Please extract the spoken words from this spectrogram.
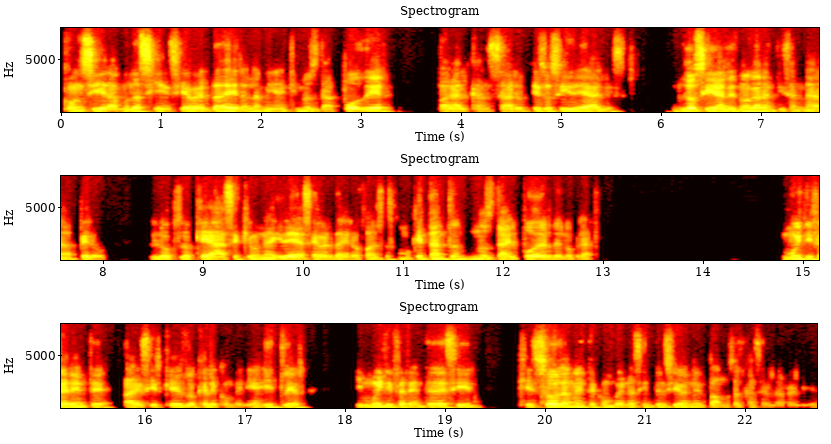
consideramos la ciencia verdadera en la medida en que nos da poder para alcanzar esos ideales. Los ideales no garantizan nada, pero lo, que hace que una idea sea verdadera o falsa es como que tanto nos da el poder de lograrlo. Muy diferente a decir que es lo que le convenía a Hitler y muy diferente a decir que solamente con buenas intenciones vamos a alcanzar la realidad.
